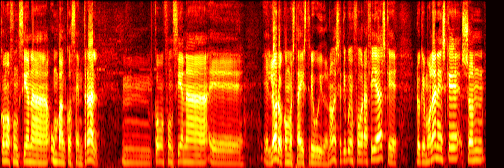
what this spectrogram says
cómo funciona un banco central. Mm, cómo funciona eh, el oro, cómo está distribuido, ¿no? Ese tipo de infografías que lo que molan es que son,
